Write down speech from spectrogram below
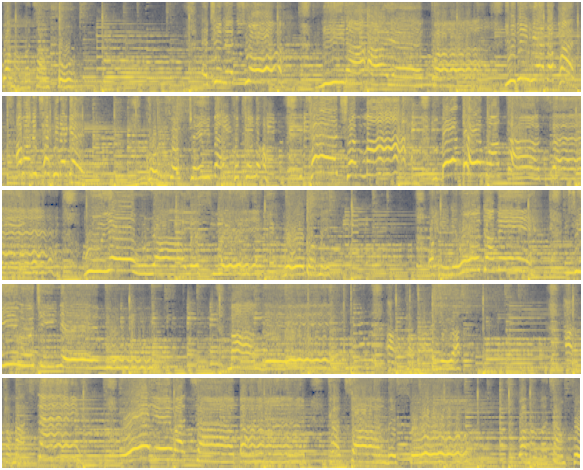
wamamatamfo ejinetuo nina ayekwa. You didn't hear the part? I want to take it again. Koto jeibe kotono tetrema bebe mwakase uye Yesu yesiwe wodome ohini wodome tiwu jinemu mame akama akamasai ole wataban. Katameso wamamatamfo.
